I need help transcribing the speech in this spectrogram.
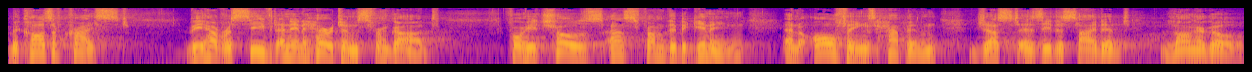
because of Christ, we have received an inheritance from God, for he chose us from the beginning, and all things happen just as he decided long ago.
